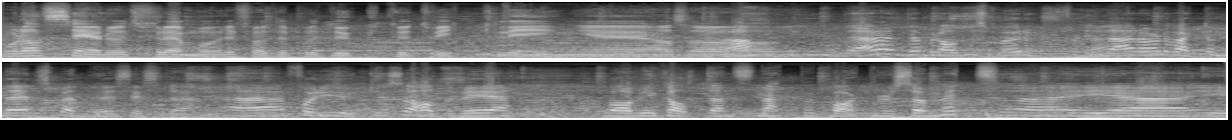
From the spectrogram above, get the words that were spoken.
hvordan ser det ut fremover i forhold til produktutvikling? Uh, altså, Ja, det er, det er bra du spør, for der har det vært en del spennende i det siste. Eh, forrige uke så hadde vi hva vi kalte en Snap Partner Summit eh, i, i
